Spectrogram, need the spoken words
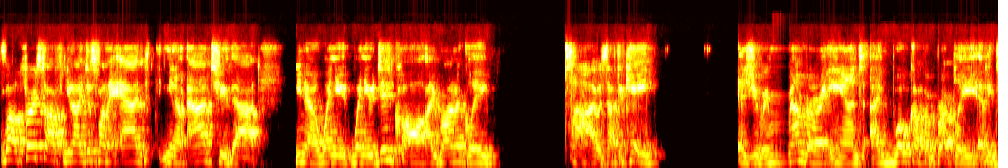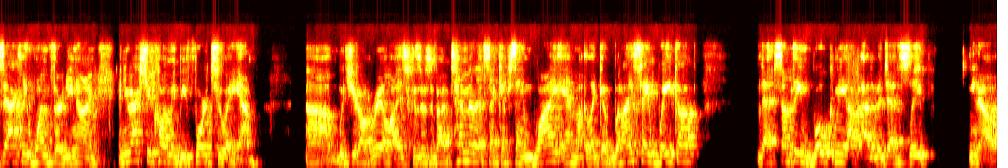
Well, first off, you know, I just want to add, you know, add to that, you know, when you when you did call, ironically, uh, I was at the Cape as you remember, and I woke up abruptly at exactly 1.39. And you actually called me before 2 a.m., uh, which you don't realize because it was about 10 minutes. I kept saying, why am I, like when I say wake up, that something woke me up out of a dead sleep. You know,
